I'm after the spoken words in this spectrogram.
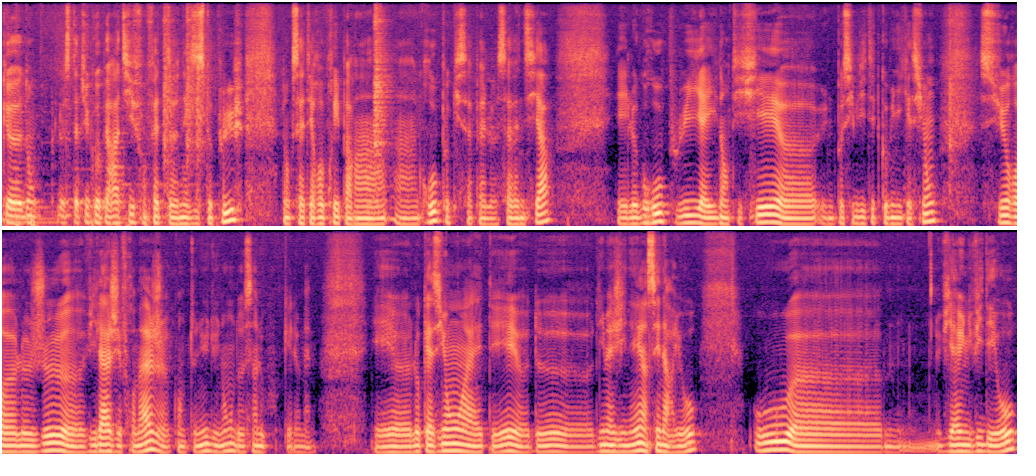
Que donc, le statut coopératif en fait n'existe plus. Donc ça a été repris par un, groupe qui s'appelle Savencia. Et le groupe, lui, a identifié euh, une possibilité de communication sur euh, le jeu euh, village et fromage, compte tenu du nom de Saint-Loup, qui est le même. Et l'occasion a été d'imaginer un scénario où, via une vidéo,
